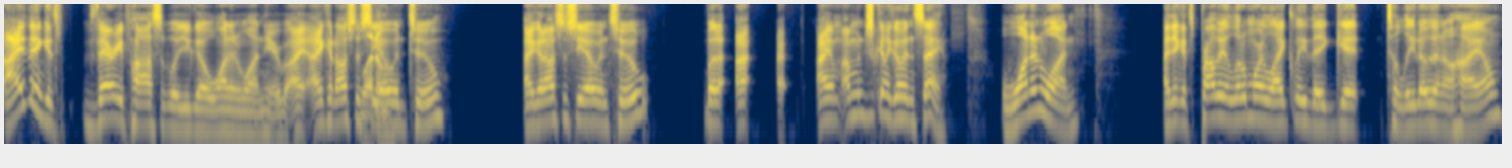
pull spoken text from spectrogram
I think it's very possible you go one and one here, but I, I could also Let see 'em. 0 and two. I could also see 0 and two, but I, I I'm I'm just gonna go ahead and say one and one. I think it's probably a little more likely they get Toledo than Ohio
